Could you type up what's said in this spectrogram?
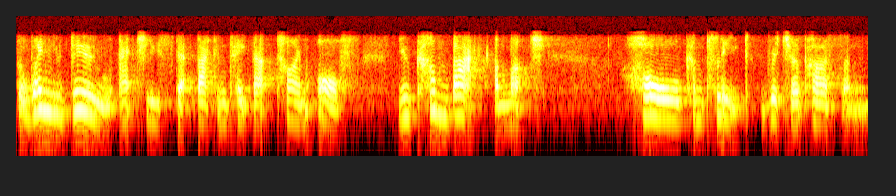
But when you do actually step back and take that time off, you come back a much whole, complete, richer person.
